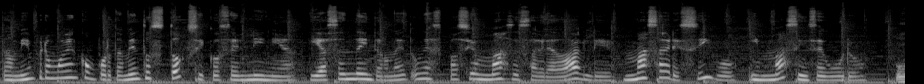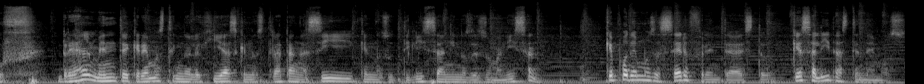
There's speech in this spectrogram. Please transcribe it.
también promueven comportamientos tóxicos en línea y hacen de Internet un espacio más desagradable, más agresivo y más inseguro. Uf, ¿realmente queremos tecnologías que nos tratan así, que nos utilizan y nos deshumanizan? ¿Qué podemos hacer frente a esto? ¿Qué salidas tenemos?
